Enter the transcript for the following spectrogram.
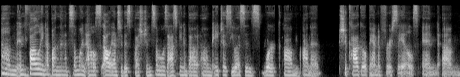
Um, and following up on that, someone else, I'll answer this question. Someone was asking about um, HSUS's work um, on a Chicago ban of fur sales. And um,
